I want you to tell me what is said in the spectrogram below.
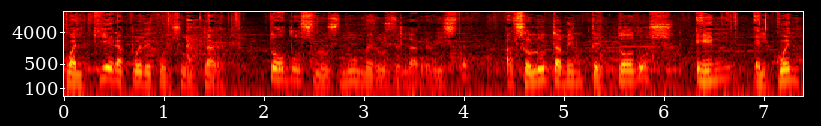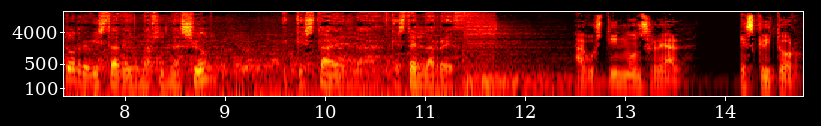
cualquiera puede consultar todos los números de la revista, absolutamente todos, en el cuento revista de imaginación que está en la, que está en la red. Agustín Monsreal, escritor.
